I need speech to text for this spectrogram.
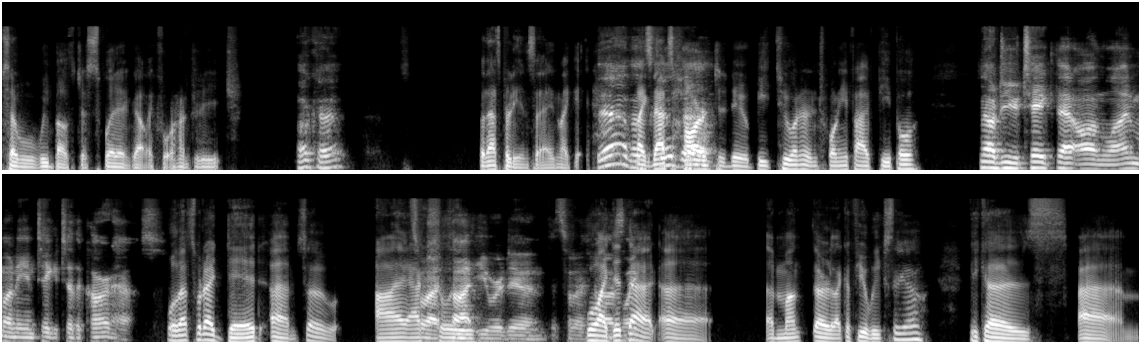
so we both just split it and got like 400 each Okay. but that's pretty insane like Yeah, that's like that's good, hard though. to do beat 225 people Now, do you take that online money and take it to the card house? well that's what i did um so i That's what I actually thought you were doing. That's what I well i did that uh a month or like a few weeks ago because um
